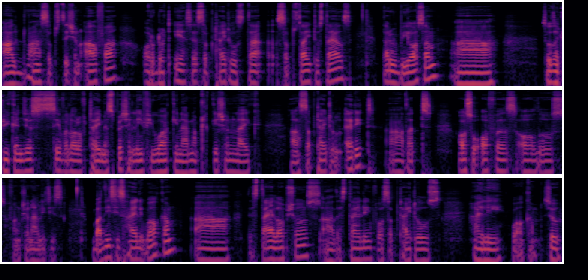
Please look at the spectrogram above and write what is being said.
advanced substation alpha or .ass subtitle, subtitle styles that would be awesome uh, so that we can just save a lot of time especially if you work in an application like uh, subtitle edit uh, that also offers all those functionalities. But this is highly welcome. Uh, the style options uh, the styling for subtitles highly welcome. So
